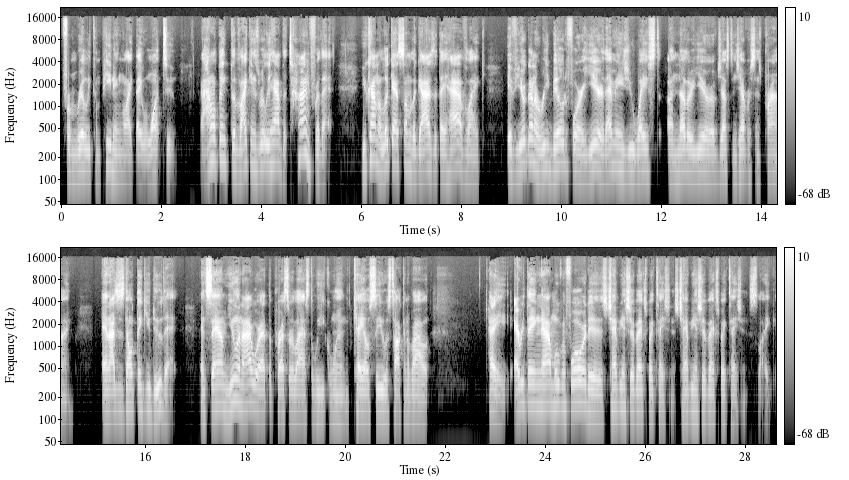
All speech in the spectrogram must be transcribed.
from really competing like they want to. I don't think the Vikings really have the time for that. You kind of look at some of the guys that they have, like if you're going to rebuild for a year, that means you waste another year of Justin Jefferson's prime. And I just don't think you do that. And Sam, you and I were at the presser last week when KOC was talking about, hey, everything now moving forward is championship expectations, championship expectations. Like,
